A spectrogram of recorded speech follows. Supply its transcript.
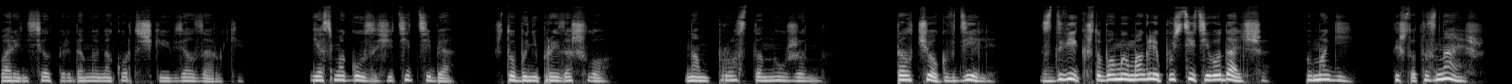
Парень сел передо мной на корточки и взял за руки. «Я смогу защитить тебя, что бы ни произошло. Нам просто нужен толчок в деле». Сдвиг, чтобы мы могли пустить его дальше. Помоги. Ты что-то знаешь?»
